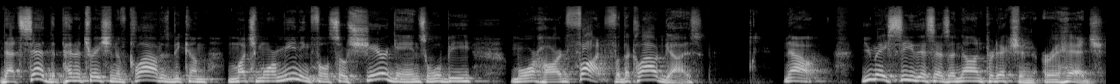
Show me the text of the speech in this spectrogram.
That said, the penetration of cloud has become much more meaningful, so share gains will be more hard fought for the cloud guys. Now, you may see this as a non prediction or a hedge.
